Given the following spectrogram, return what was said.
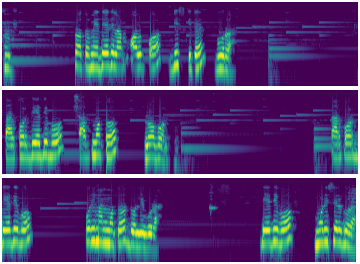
হুম। প্রথমে দিয়ে দিলাম অল্প বিস্কিটের গুঁড়া। তারপর দিয়ে দিব স্বাদ মতো লবণ। তারপর দিয়ে দিব পরিমাণ মতো ধনে গুঁড়া। দিয়ে দিব মরিচের গুঁড়া।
